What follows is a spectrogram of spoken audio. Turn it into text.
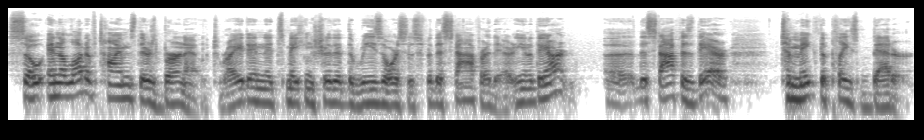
So, and a lot of times there's burnout, right? And it's making sure that the resources for the staff are there. You know, they aren't, uh, the staff is there to make the place better.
